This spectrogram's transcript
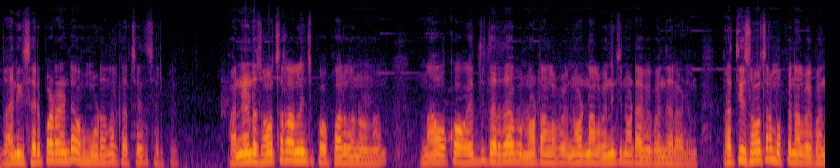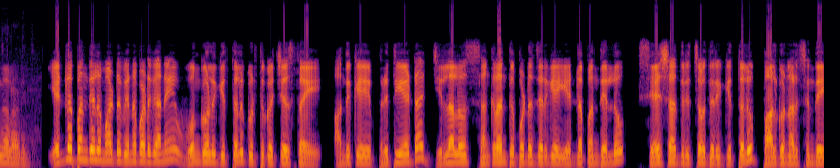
దానికి సరిపడా అంటే ఒక మూడు వందలు ఖర్చు అయితే సరిపోయింది. పన్నెండు సంవత్సరాల నుంచి పాల్గొని ఉన్నాను నా ఒక్కొక్క ఎద్దు దరిదాపు నూట నలభై నూట నలభై నుంచి నూట యాభై పందాలు ఆడాను ప్రతి సంవత్సరం ముప్పై నలభై పందాలు ఆడింది ఎడ్ల పందేల మాట వినపడగానే ఒంగోలు గిత్తలు గుర్తుకొచ్చేస్తాయి అందుకే ప్రతి ఏటా జిల్లాలో సంక్రాంతి పూట జరిగే ఎడ్ల పందేల్లో శేషాద్రి చౌదరి గిత్తలు పాల్గొనాల్సిందే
